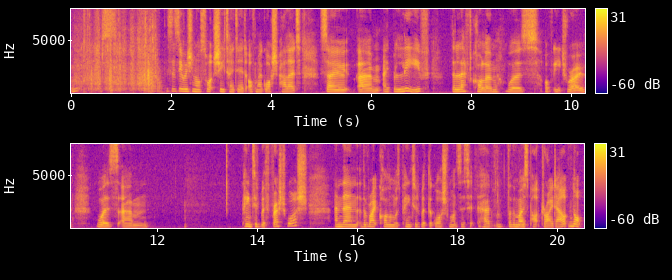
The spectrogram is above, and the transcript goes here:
oops, this is the original swatch sheet I did of my gouache palette. So um, I believe the left column was of each row was um, painted with fresh gouache and then the right column was painted with the gouache once it had for the most part dried out. Not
